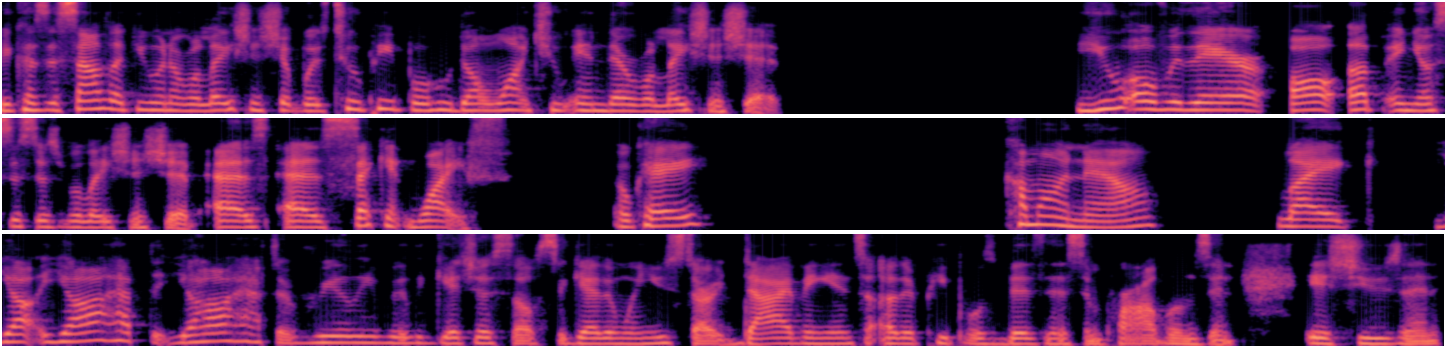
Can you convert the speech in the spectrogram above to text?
Because it sounds like you in a relationship with two people who don't want you in their relationship. You over there all up in your sister's relationship as as second wife okay? Come on now. Like y'all y'all have to y'all have to really really get yourselves together when you start diving into other people's business and problems and issues and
